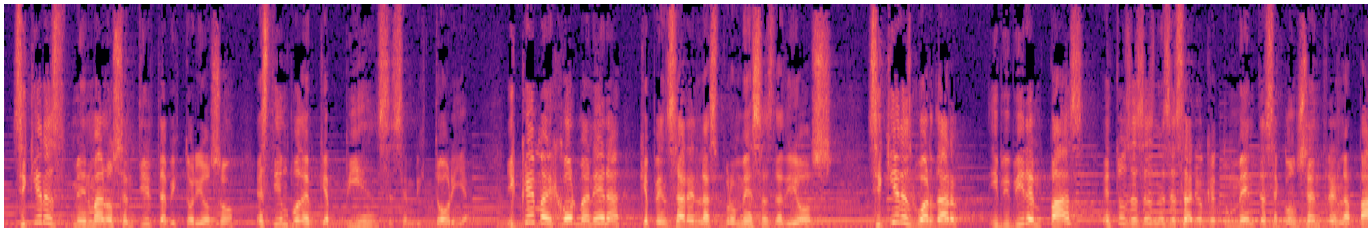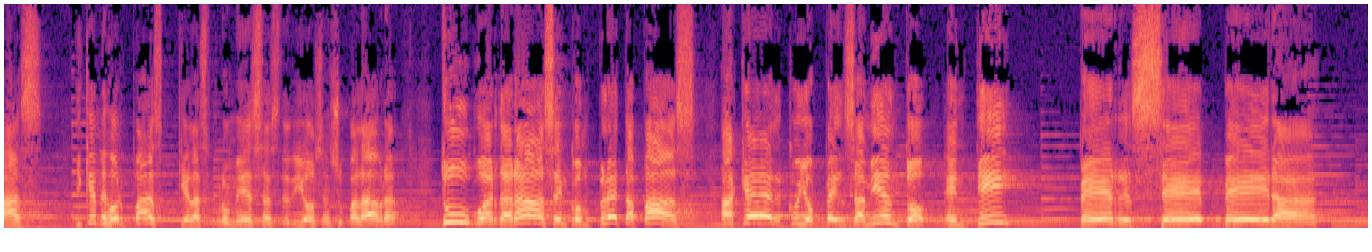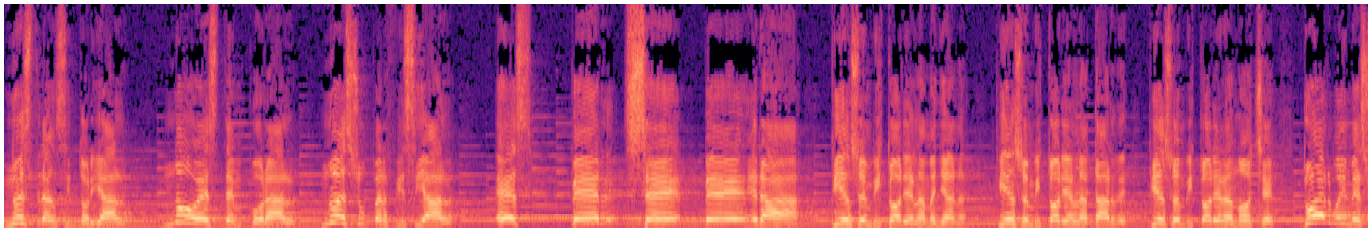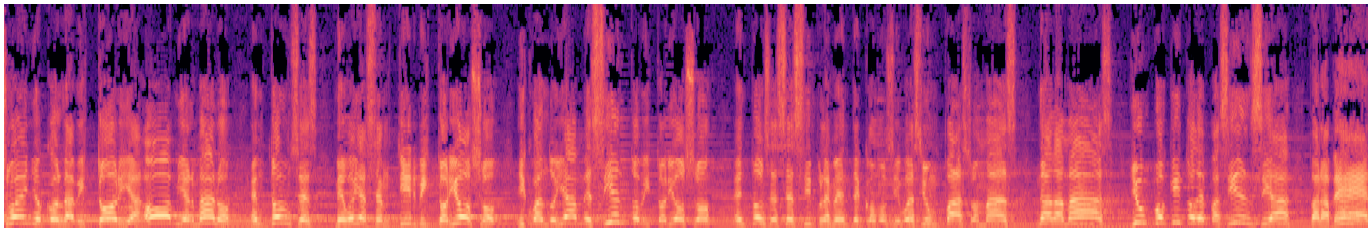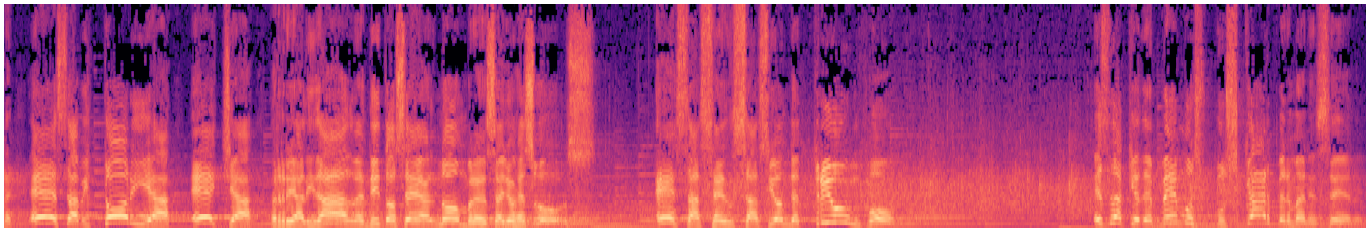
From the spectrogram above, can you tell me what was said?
Si quieres, mi hermano, sentirte victorioso, es tiempo de que pienses en victoria. ¿Y qué mejor manera que pensar en las promesas de Dios? Si quieres guardar y vivir en paz, entonces es necesario que tu mente se concentre en la paz. ¿Y qué mejor paz que las promesas de Dios en su palabra? Tú guardarás en completa paz aquel cuyo pensamiento en ti persevera. No es transitorial, no es temporal, no es superficial, es persevera. Pienso en victoria en la mañana, pienso en victoria en la tarde, pienso en victoria en la noche. Duermo y me sueño con la victoria. Oh, mi hermano, entonces me voy a sentir victorioso. Y cuando ya me siento victorioso, entonces es simplemente como si fuese un paso más, nada más, y un poquito de paciencia para ver esa victoria hecha realidad. Bendito sea el nombre del Señor Jesús esa sensación de triunfo es la que debemos buscar permanecer.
